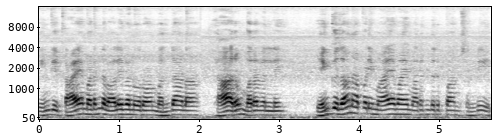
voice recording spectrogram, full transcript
இங்கு காயமடைந்த வாலிபன் ஒருவன் வந்தானா? யாரும் வரவில்லை. எங்குதான் அப்படி மாயமாய் மறந்திருப்பான்னு சொல்லி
